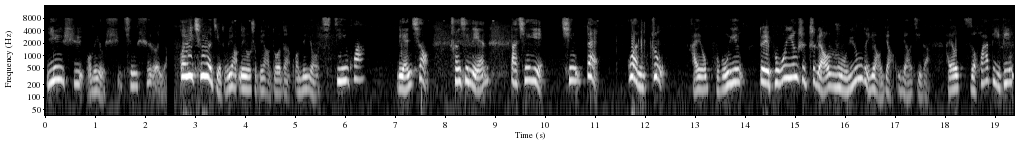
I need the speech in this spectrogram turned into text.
阴虚，我们有虚清虚热药。关于清热解毒药，内容是比较多的。我们有金花、连翘、穿心莲、大青叶。清代贯众，还有蒲公英。对，蒲公英是治疗乳痈的药药，一定要记得。还有紫花地丁，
